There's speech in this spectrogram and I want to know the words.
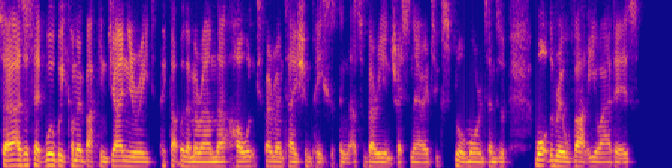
So, as I said, we'll be coming back in January to pick up with them around that whole experimentation piece. Because I think that's a very interesting area to explore more in terms of what the real value add is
